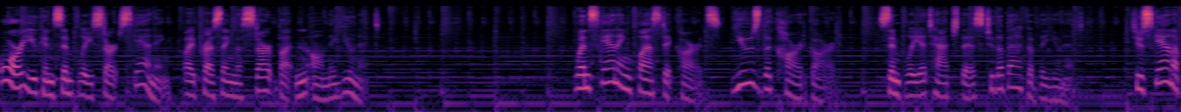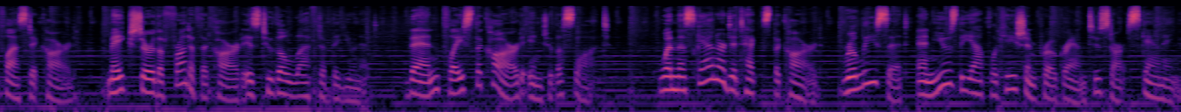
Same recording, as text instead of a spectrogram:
Or you can simply start scanning by pressing the Start button on the unit. When scanning plastic cards, use the Card Guard. Simply attach this to the back of the unit. To scan a plastic card, make sure the front of the card is to the left of the unit. Then place the card into the slot. When the scanner detects the card, release it and use the application program to start scanning.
